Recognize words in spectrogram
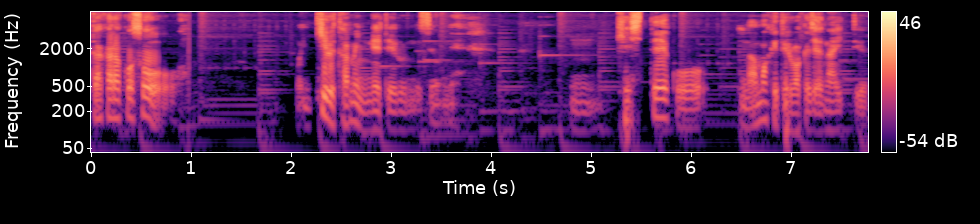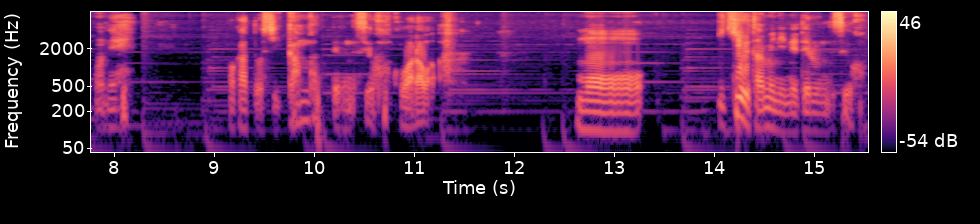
だからこそ、生きるために寝てるんですよね。うん。決してこう、怠けてるわけじゃないっていうのをね、分かってほしい。頑張ってるんですよ、コアラは。もう、生きるために寝てるんですよ。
